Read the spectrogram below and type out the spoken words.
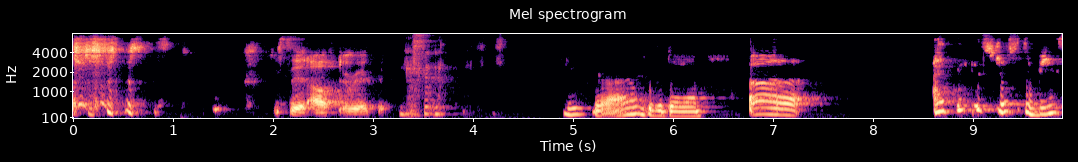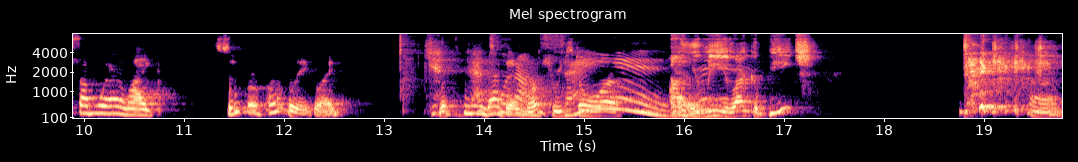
she said off the record. Yeah, I don't give a damn. Uh, I think it's just to be somewhere like super public, like yeah, Let's be that's at what I'm grocery store. Oh, you mean like a beach? Um,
